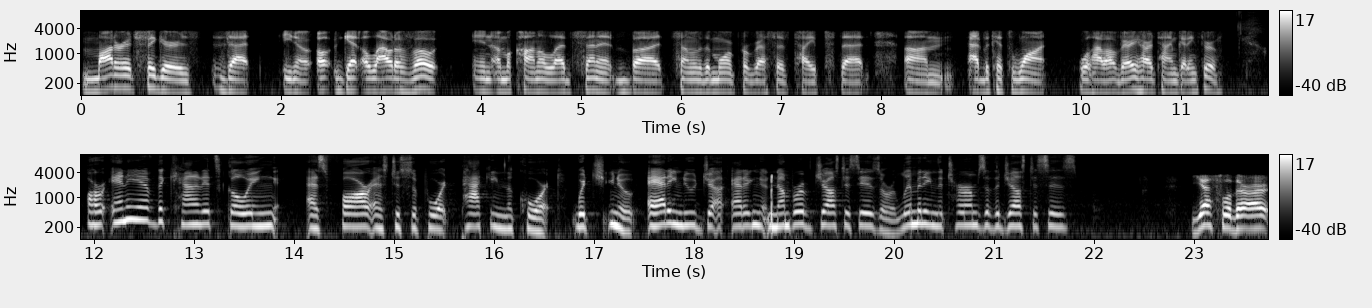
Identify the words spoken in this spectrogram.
moderate figures that you know uh, get allowed a vote in a McConnell-led Senate, but some of the more progressive types that um, advocates want will have a very hard time getting through. Are any of the candidates going as far as to support packing the court, which you know, adding new ju- adding a number of justices or limiting the terms of the justices? Yes, well, there are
